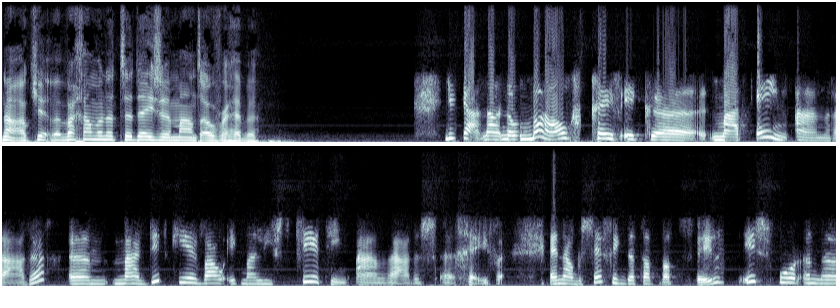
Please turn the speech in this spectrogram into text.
Nou, Aukje, waar gaan we het eh, deze maand over hebben? Ja, nou normaal geef ik eh, maar één aanrader. Ehm, maar dit keer wou ik maar liefst veertien aanraders eh, geven. En nou besef ik dat dat wat veel is voor een eh,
